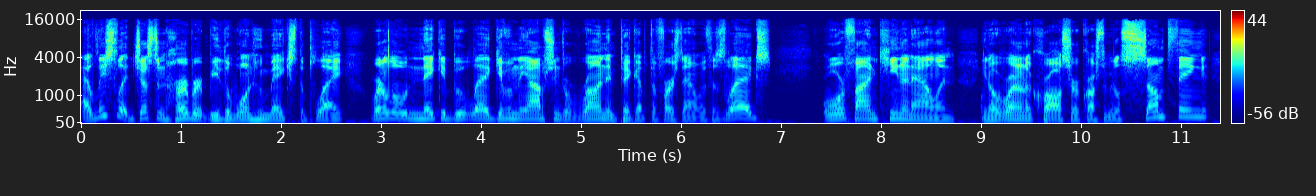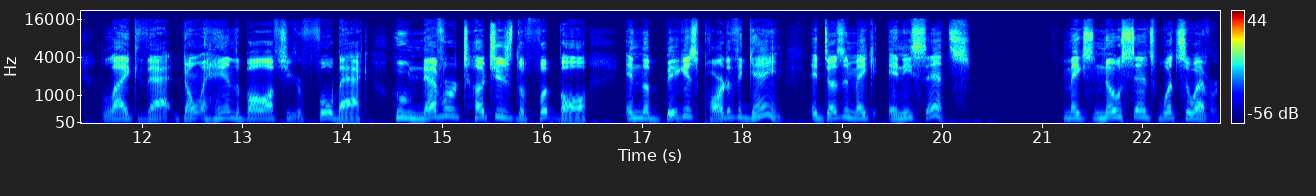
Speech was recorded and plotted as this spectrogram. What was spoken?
At least let Justin Herbert be the one who makes the play. Run a little naked bootleg, give him the option to run and pick up the first down with his legs. Or find Keenan Allen, you know, running across or across the middle. Something like that. Don't hand the ball off to your fullback who never touches the football in the biggest part of the game. It doesn't make any sense. It makes no sense whatsoever.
